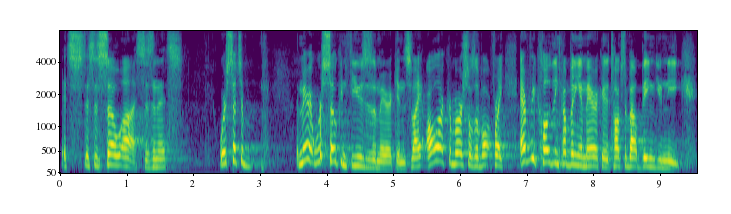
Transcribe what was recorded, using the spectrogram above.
It's, this is so us, isn't it? We're such a we're so confused as Americans. Right? All our commercials of all, for like every clothing company in America talks about being unique.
